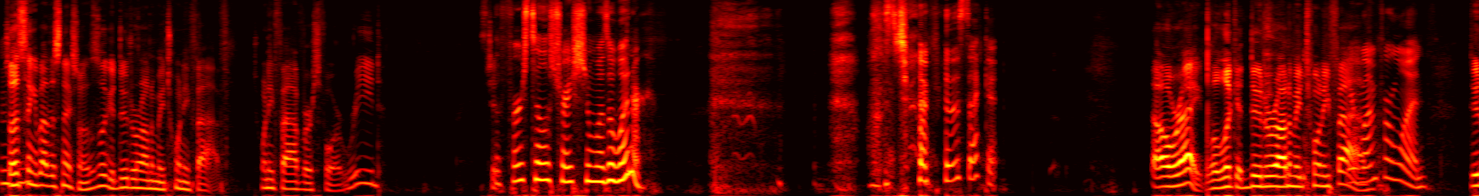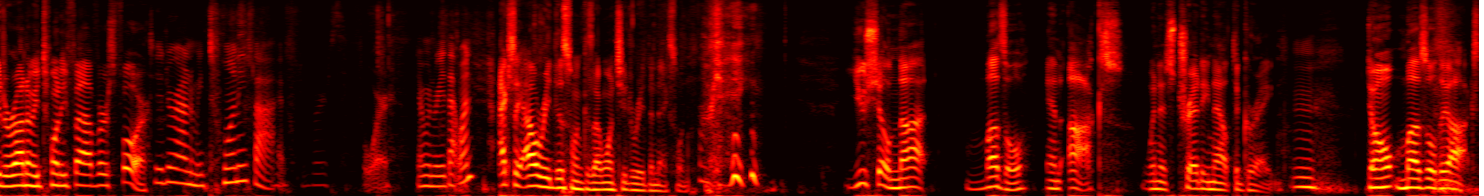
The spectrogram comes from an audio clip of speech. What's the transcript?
So let's Mhm. think about this next one. Let's look at Deuteronomy 25. 25 verse 4. Read. The first illustration was a winner. Let's try for the second. All right. Well, look at Deuteronomy You're 25. one for one. Deuteronomy 25 verse 4. Deuteronomy 25, verse 4. I'm going to read that one. Actually, I'll read this one because I want you to read the next one. Okay. You shall not muzzle an ox when it's treading out the grain. Mm. Don't muzzle the ox.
